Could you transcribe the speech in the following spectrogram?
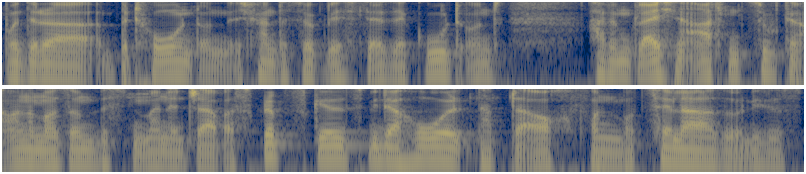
wurde da betont und ich fand das wirklich sehr, sehr gut und habe im gleichen Atemzug dann auch nochmal so ein bisschen meine JavaScript-Skills wiederholt und habe da auch von Mozilla so dieses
